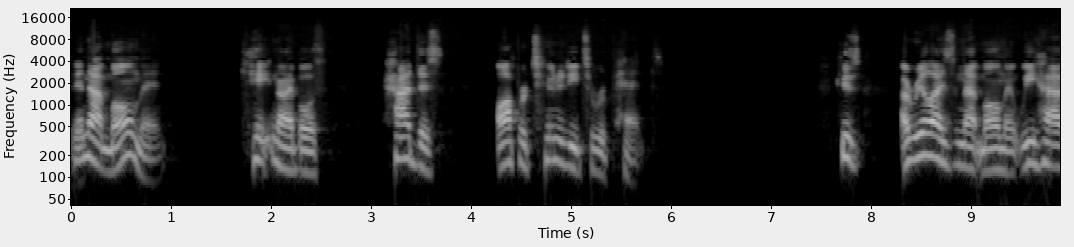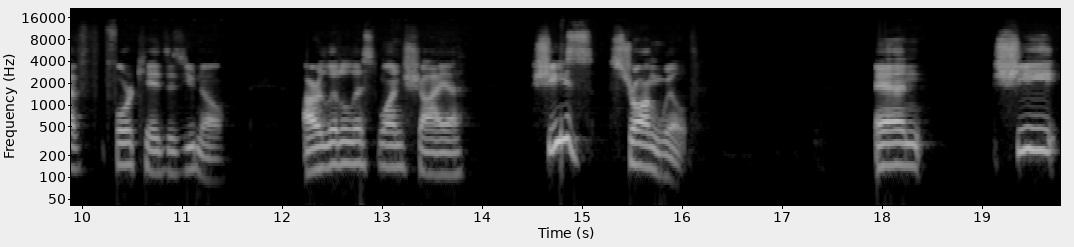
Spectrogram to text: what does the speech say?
And in that moment, Kate and I both had this opportunity to repent. Because I realized in that moment, we have four kids, as you know. Our littlest one, Shia, she's strong willed. And she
